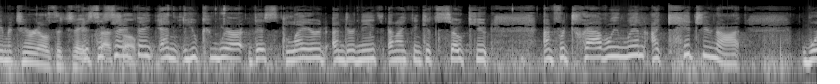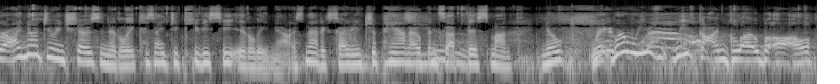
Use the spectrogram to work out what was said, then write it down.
same material as the today's it's special. It's the same thing, and you can wear this layered underneath, and I think it's so cute. And for traveling, Lynn, I kid you not, were I not doing shows in Italy, because I do QVC Italy now. Isn't that exciting? Japan opens up this month. No right, where we've, wow. we've gone global.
